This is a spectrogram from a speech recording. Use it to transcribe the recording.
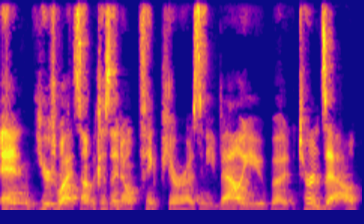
And here's why it's not because I don't think PR has any value, but it turns out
